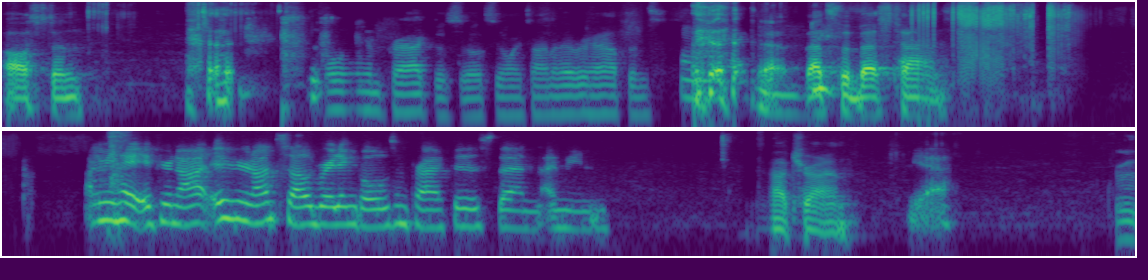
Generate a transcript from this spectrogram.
Austin. Only in practice, so it's the only time it ever happens. Yeah, that's the best time. I mean, hey, if you're not if you're not celebrating goals in practice, then I mean, Not trying. yeah. True.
